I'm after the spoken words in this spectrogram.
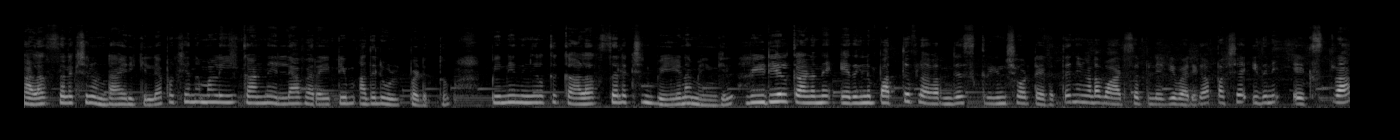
കളർ സെലക്ഷൻ ഉണ്ടായിരിക്കില്ല. പക്ഷേ നമ്മൾ ഈ കാണുന്ന എല്ലാ വെറൈറ്റിയും അതിൽ ഉൾപ്പെടുത്തും. പിന്നെ നിങ്ങൾക്ക് കളർ സെലക്ഷൻ വേണമെങ്കിൽ വീഡിയോയിൽ കാണുന്ന ഏതെങ്കിലും പത്ത് ഫ്ലവറിന്റെ സ്ക്രീൻഷോട്ട് എടുത്ത് ഞങ്ങളുടെ വാട്സപ്പിലേക്ക് വരിക. പക്ഷേ ഇതിന് എക്സ്ട്രാ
